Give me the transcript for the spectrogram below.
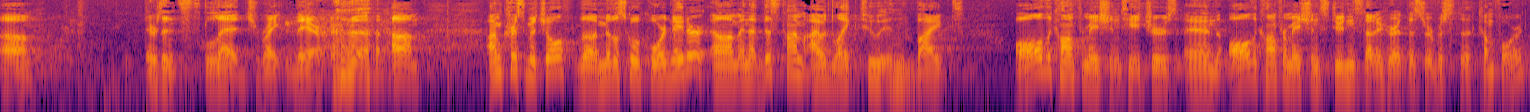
Um, there's a sledge right there. um, I'm Chris Mitchell, the middle school coordinator, um, and at this time I would like to invite all the confirmation teachers and all the confirmation students that are here at this service to come forward.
